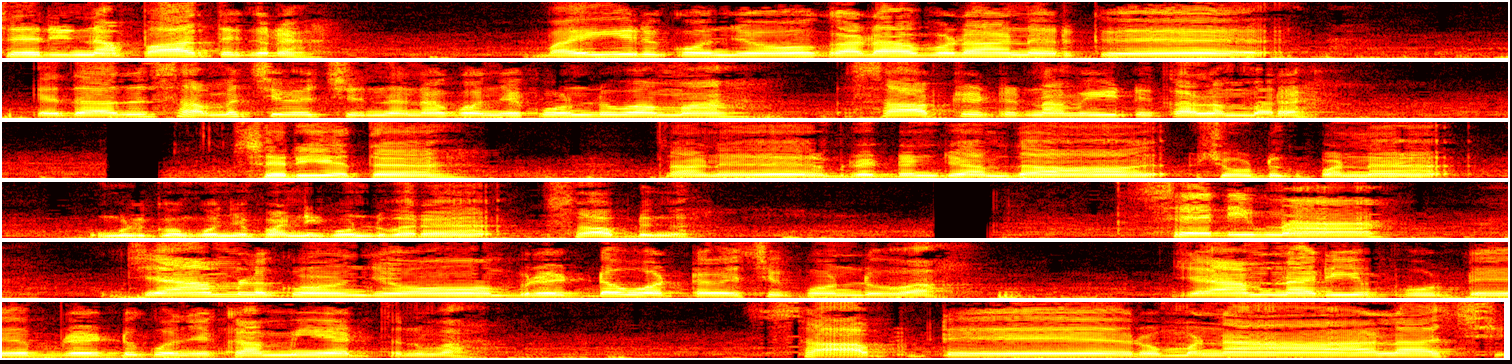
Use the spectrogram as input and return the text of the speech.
சரி நான் பார்த்துக்கிறேன் வயிறு கொஞ்சம் கடாபடான்னு இருக்கு. ஏதாவது சமைச்சு வச்சிருந்தேன்னா கொஞ்சம் கொண்டு வாம்மா. சாப்பிட்டுட்டு நான் வீட்டுக்கு கிளம்புறேன். சரி அத்தை. நான் பிரெட் அண்ட் ஜாம் தான் ஷோட்டுக்கு பண்ணேன். உங்களுக்கும் கொஞ்சம் பண்ணி கொண்டு வரேன். சாப்பிடுங்க. சரிம்மா. ஜாமில் கொஞ்சம் ப்ரெட்டை ஒட்ட வச்சு கொண்டு வா. ஜாம் நிறைய போட்டு ப்ரெட்டு கொஞ்சம் கம்மியாக எடுத்துன்னு வா. சாப்பிட்டு ரொம்ப நாளாச்சு.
